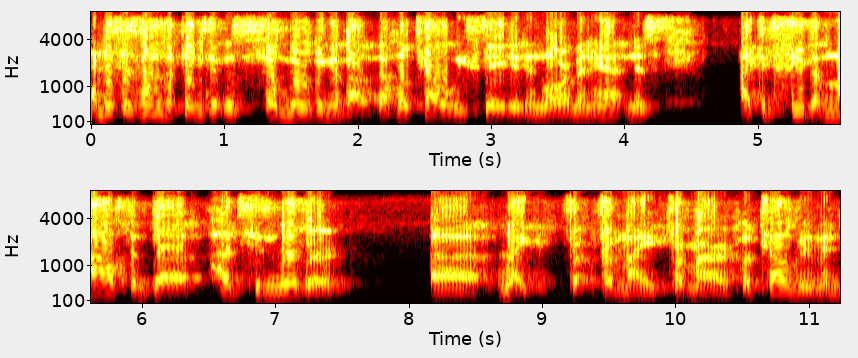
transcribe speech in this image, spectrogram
and this is one of the things that was so moving about the hotel we stayed in in Lower Manhattan is I could see the mouth of the Hudson River uh, right fr- from my from our hotel room, and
